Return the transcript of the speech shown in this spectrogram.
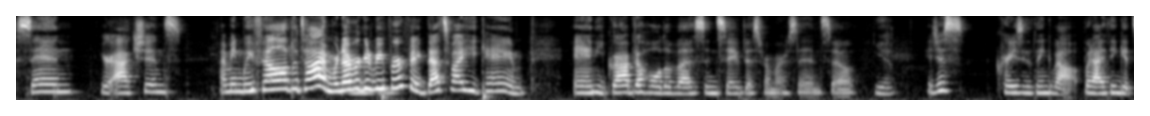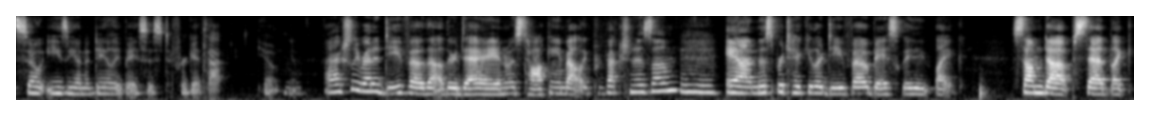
sin, your actions. I mean, we fail all the time. We're never going to be perfect. That's why he came. And he grabbed a hold of us and saved us from our sins. So Yeah. it's just crazy to think about. But I think it's so easy on a daily basis to forget that. Yeah, I actually read a Devo the other day and was talking about like perfectionism. Mm-hmm. And this particular Devo basically like summed up said like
